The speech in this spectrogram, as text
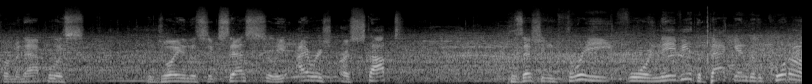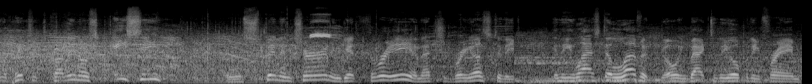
from Annapolis, enjoying the success. So the Irish are stopped. Possession three for Navy at the back end of the quarter on the pitch. It's Carlinos Acie. It will spin and turn and get three, and that should bring us to the in the last 11, going back to the opening frame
